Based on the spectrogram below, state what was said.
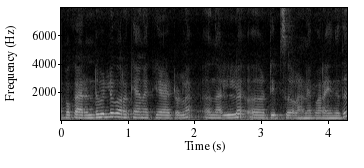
അപ്പോൾ കറണ്ട് ബില്ല് കുറയ്ക്കാനൊക്കെ ആയിട്ടുള്ള നല്ല ടിപ്സുകളാണ് പറയുന്നത്.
